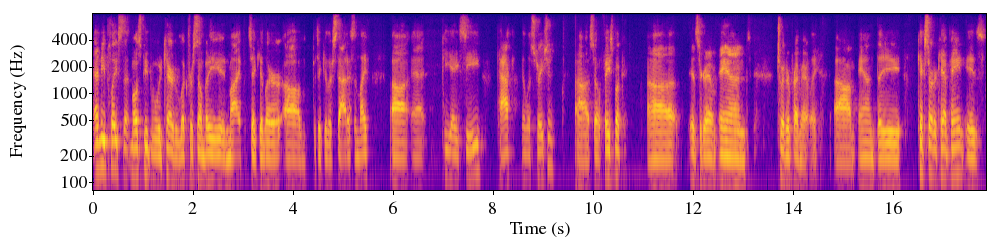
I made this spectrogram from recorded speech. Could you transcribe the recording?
any place that most people would care to look for somebody in my particular um, particular status in life uh, at PAC Pack Illustration. Uh, so Facebook, uh, Instagram, and Twitter primarily. Um, and the Kickstarter campaign is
